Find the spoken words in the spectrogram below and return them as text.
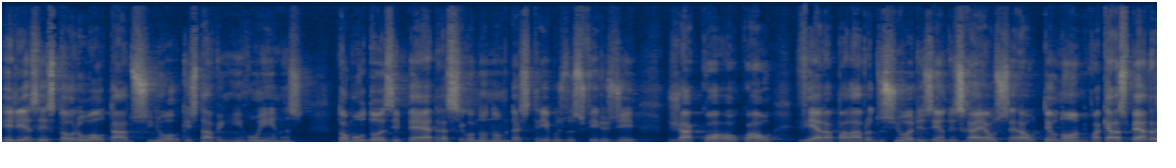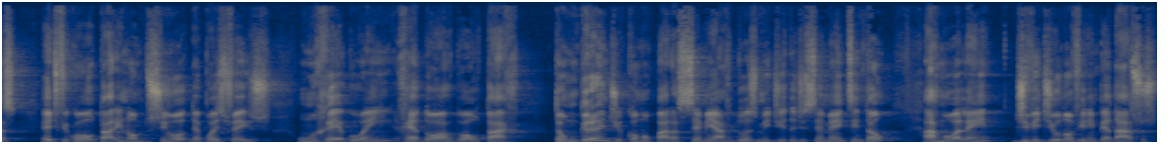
Elias restaurou o altar do Senhor, que estava em ruínas, tomou doze pedras, segundo o número das tribos dos filhos de Jacó, ao qual viera a palavra do Senhor, dizendo: Israel será o teu nome. Com aquelas pedras, edificou o altar em nome do Senhor, depois fez um rego em redor do altar tão grande como para semear duas medidas de sementes. Então, armou a lenha, dividiu o novilho em pedaços,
